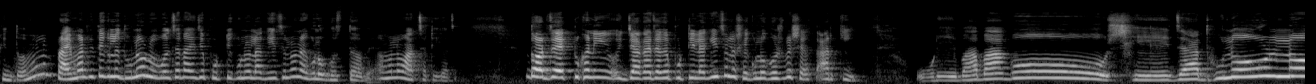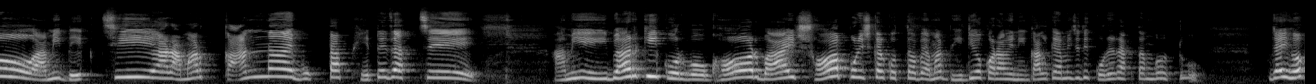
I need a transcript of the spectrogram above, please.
কিন্তু? আমি বললাম প্রাইমার দিতে গেলে ধুলো উঠবে? বলছে, না, এই যে পুট্টিগুলো লাগিয়েছিল না, এগুলো ঘষতে হবে। আমি বললাম আচ্ছা ঠিক আছে। দরজা একটুখানি ওই জায়গায় জায়গায় পুট্টি লাগিয়েছিল, সেগুলো ঘষবে, সে আর কি। ওরে বাবা গো, সে যা ধুলো উড়লো, আমি দেখছি আর আমার কান্নায় বুকটা ফেটে যাচ্ছে। আমি এইবার কি করব? ঘর বাইর সব পরিষ্কার করতে হবে, আমার ভিডিও করা হয়নি। কালকে আমি যদি করে রাখতাম গো একটু। যাই হোক,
